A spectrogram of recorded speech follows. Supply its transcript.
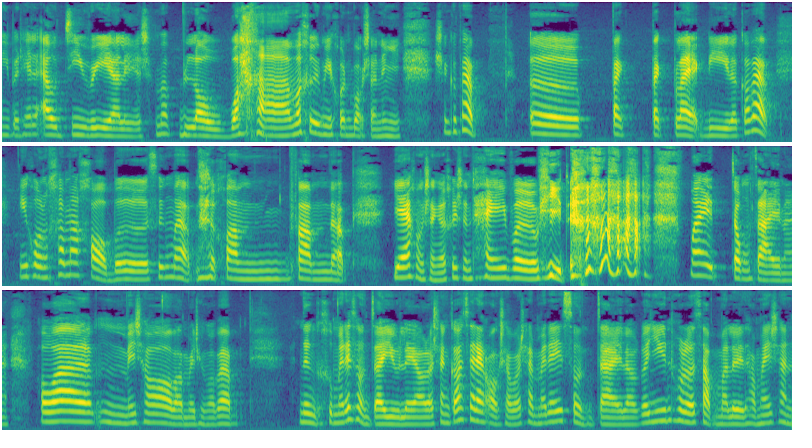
มีประเทศอะไรแอลจีเรียอะไรเงี้ยฉันแบบเราว้าเมื่อคืนมีคนบอกฉันอย่างงี้ ฉันก็แบบเออ ปลกแปลกดี แล้วก็แบบมีคนเข้ามาขอเบอร์ ซึ่งแบบความความแบบแย่ของฉันก็คือฉันให้เบอร์ผิด ไม่จงใจนะ เพราะว่าไม่ชอบอะหมายถึงว่าแบบหนึ่งคือไม่ได้สนใจอยู่แล้ว แล้วฉันก็แสดงออกฉันว่าฉันไม่ได้สนใจ แล้วก็ยื่นโทรศัพท์มาเลยทำให้ฉัน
